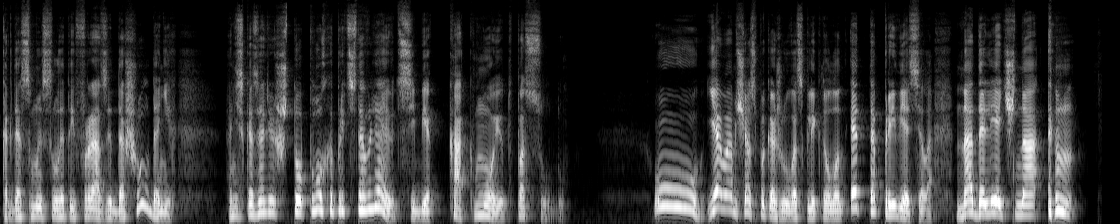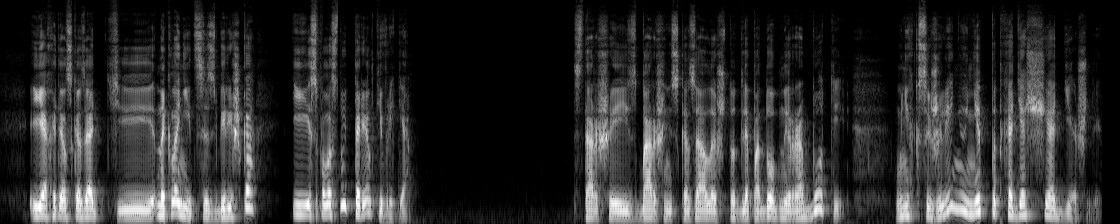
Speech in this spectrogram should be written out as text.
Когда смысл этой фразы дошел до них, они сказали, что плохо представляют себе, как моют посуду. «У, я вам сейчас покажу!» — воскликнул он. «Это привесело! Надо лечь на...» Я хотел сказать, наклониться с бережка и сполоснуть тарелки в реке. Старшая из барышень сказала, что для подобной работы у них, к сожалению, нет подходящей одежды.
